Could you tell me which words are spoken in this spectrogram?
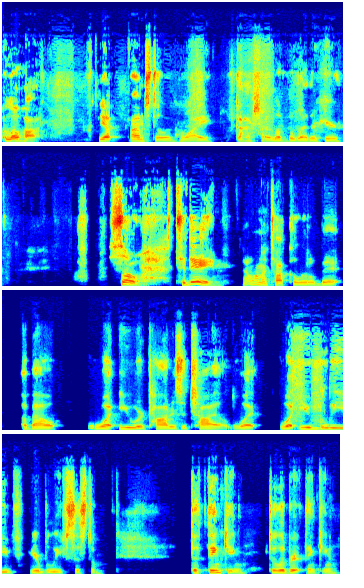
Aloha. Yep, I'm still in Hawaii. Gosh, I love the weather here. So, today I want to talk a little bit about what you were taught as a child, what what you believe, your belief system. The thinking, deliberate thinking,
